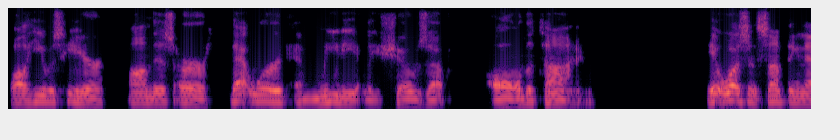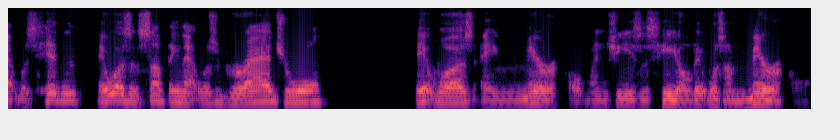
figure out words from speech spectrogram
while he was here on this earth, that word immediately shows up all the time. It wasn't something that was hidden. It wasn't something that was gradual. It was a miracle when Jesus healed. It was a miracle.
